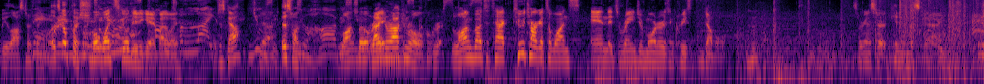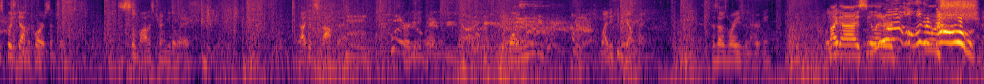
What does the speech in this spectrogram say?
we lost our thing. Let's go push. Well, what skill did you get, by the way? Just now? Use Yeah. This one. to harvest Longboat, Ragnarok and roll. corpse. Longboat attack two targets at once, and its range of mortar is increased double. Mm-hmm. So we're gonna start hitting this guy. We just push down the core essentially. Is this Sylvanas trying to get away? No, I can stop that. Her getting away. Why do you keep jumping? Because I was worried he was gonna hurt me. Well, Bye guys, see you later. Oh, look at him Whoosh. go!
